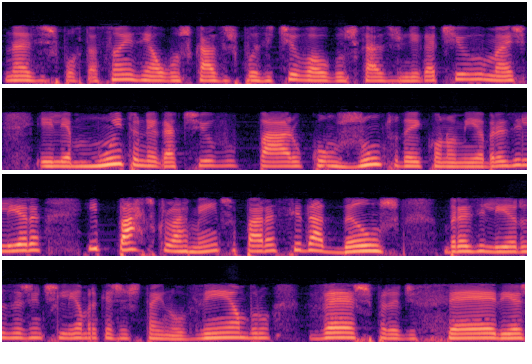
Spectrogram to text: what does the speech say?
nas exportações, em alguns casos positivo, em alguns casos negativo, mas ele é muito negativo para o conjunto da economia brasileira e particularmente para cidadãos brasileiros. A gente lembra que a gente está em novembro, véspera de férias,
